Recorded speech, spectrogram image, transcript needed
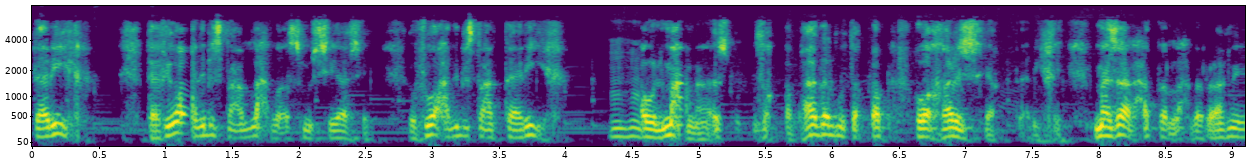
تاريخ. ففي واحد بيصنع اللحظة اسمه السياسي وفي واحد بيصنع التاريخ أو المعنى اسمه المثقف. هذا المثقف هو خارج السياق التاريخي. ما زال حتى اللحظة الراهنه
